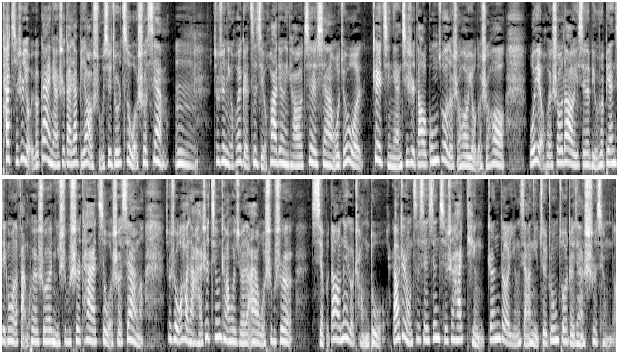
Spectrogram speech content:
它其实有一个概念是大家比较熟悉，就是自我设限嘛。嗯。就是你会给自己划定一条界限。我觉得我这几年，即使到工作的时候，有的时候我也会收到一些，比如说编辑跟我的反馈，说你是不是太自我设限了？就是我好像还是经常会觉得，哎，我是不是？写不到那个程度，然后这种自信心其实还挺真的影响你最终做这件事情的。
